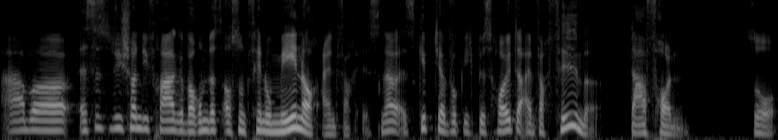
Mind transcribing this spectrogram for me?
Aber es ist natürlich schon die Frage, warum das auch so ein Phänomen auch einfach ist. Ne? Es gibt ja wirklich bis heute einfach Filme davon. So.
